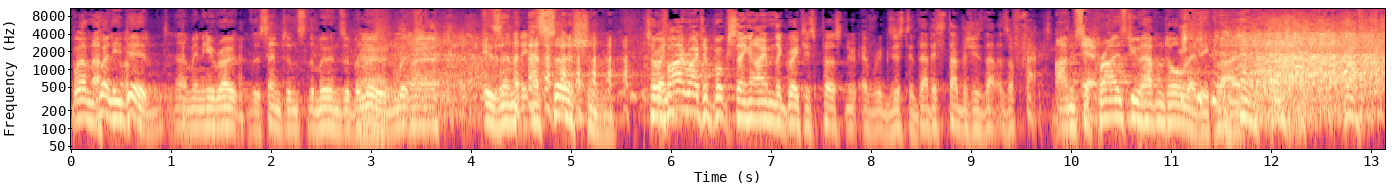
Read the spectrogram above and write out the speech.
Well, no. Well, he did. I mean, he wrote the sentence, the moon's a balloon, which is an assertion. So if I write a book saying I'm the greatest person who ever existed, that establishes that as a fact. I'm surprised you haven't already, Clive.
